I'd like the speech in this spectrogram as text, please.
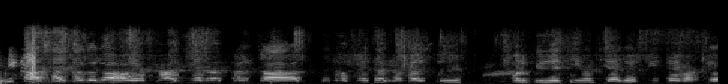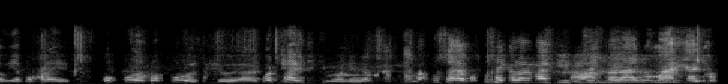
નીકળો. સાયકલ તો જો હવે એક આ રહેતી નથી, આ સીટે બાકી હવે પકડાઈ. બપુરો બપુરો જ યાર, ગોઠાવી દીધી મને પપ્પુ સાય- પપ્પુ બાકી લીધી છે. આજો મારી આજો.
